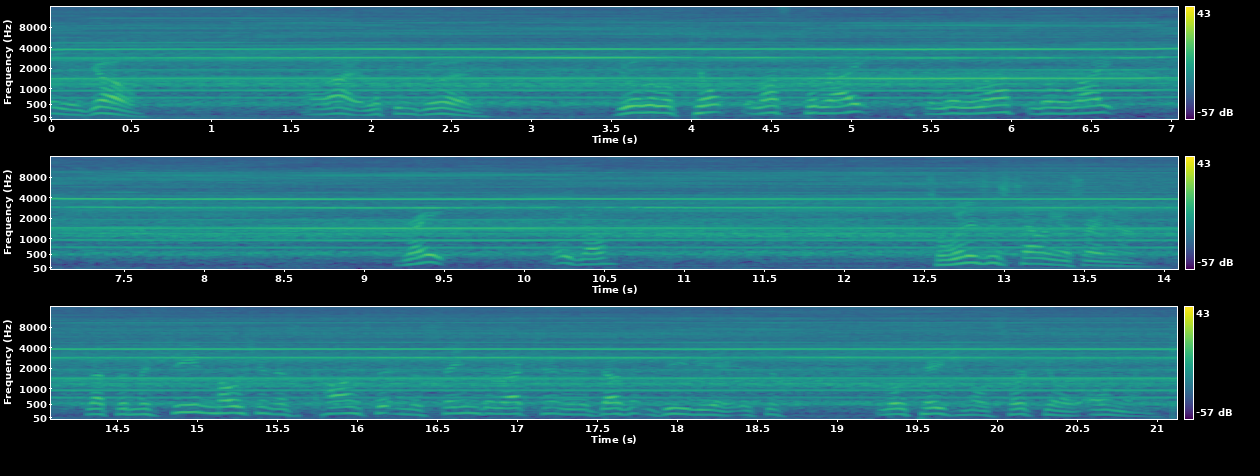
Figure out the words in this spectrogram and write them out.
There you go. All right, looking good. Do a little tilt left to right. Just a little left, a little right. Great. There you go. So what is this telling us right now? That the machine motion is constant in the same direction and it doesn't deviate. It's just rotational, circular only.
